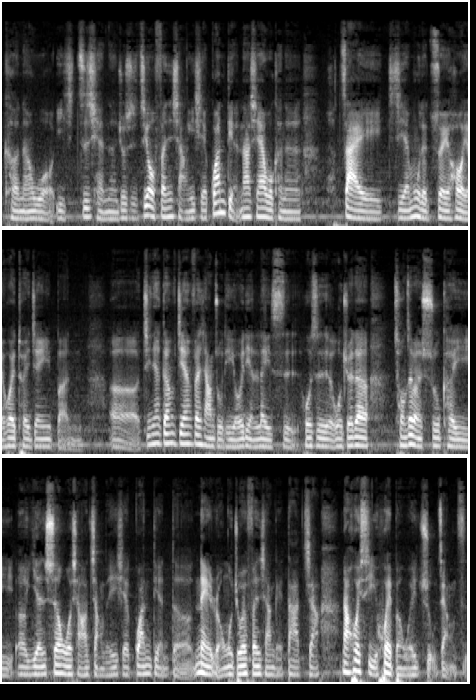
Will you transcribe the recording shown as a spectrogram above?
可能我以之前呢，就是只有分享一些观点，那现在我可能在节目的最后也会推荐一本，呃，今天跟今天分享主题有一点类似，或是我觉得。从这本书可以呃延伸我想要讲的一些观点的内容，我就会分享给大家。那会是以绘本为主这样子。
